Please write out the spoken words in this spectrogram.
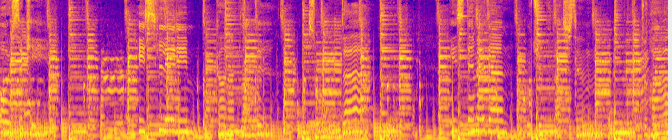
oysa ki hislerim kanatlandı. Sonunda istemeden uçup kaçtım. Tuhaf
